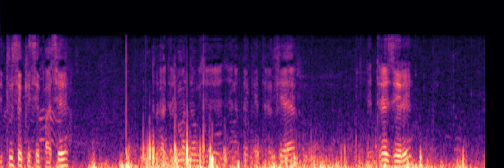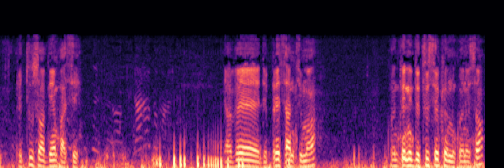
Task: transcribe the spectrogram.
de tout ce qui s'est passé, tout naturellement, donc je, ne peux qu'être fier et très heureux que tout soit bien passé. Il y avait des pressentiments compte tenu de tout ce que nous connaissons,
